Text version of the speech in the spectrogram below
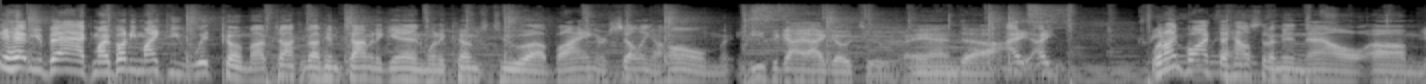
To have you back. My buddy Mikey Whitcomb. I've talked about him time and again when it comes to uh, buying or selling a home. He's the guy I go to. And uh, I, I, when I bought the house that I'm in now, um,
